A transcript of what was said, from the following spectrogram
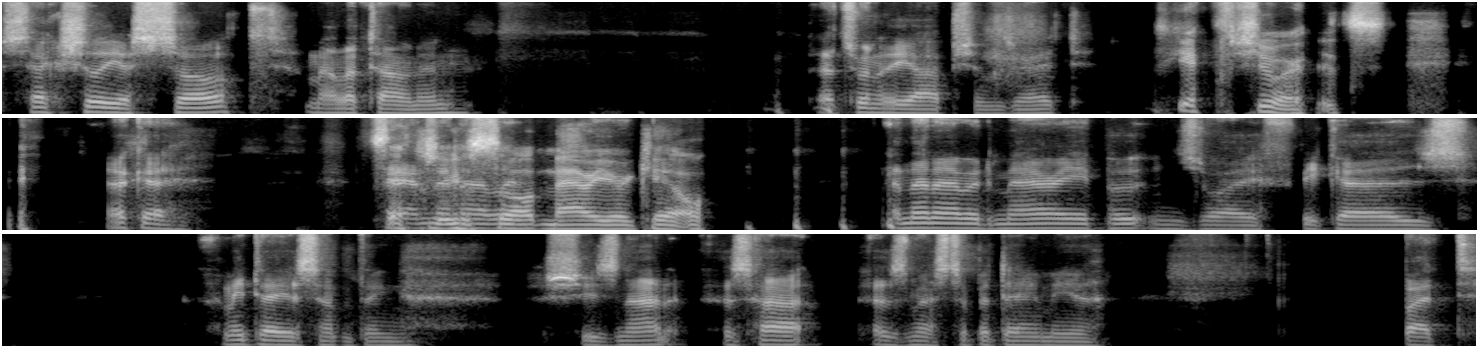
sexually assault melatonin. That's one of the options, right? Yeah, sure. It's okay. Sexually assault, would, marry or kill. and then I would marry Putin's wife because let me tell you something. She's not as hot as Mesopotamia, but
